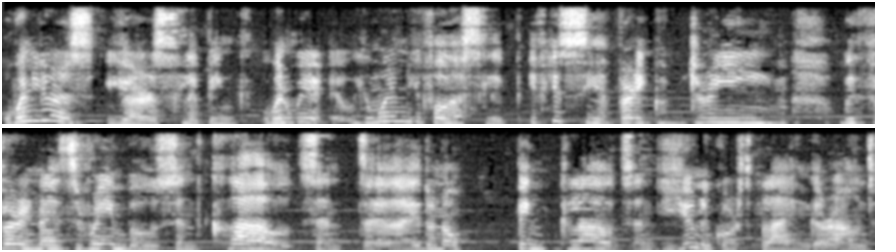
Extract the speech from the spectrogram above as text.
When you're you're sleeping when we when you fall asleep if you see a very good dream with very nice rainbows and clouds and uh, i don't know pink clouds and unicorns flying around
